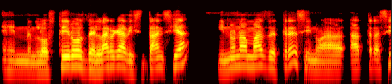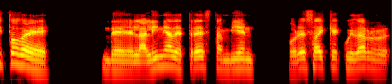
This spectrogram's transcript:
en los tiros de larga distancia y no nada más de tres, sino atrásito de, de la línea de tres también. Por eso hay que cuidar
